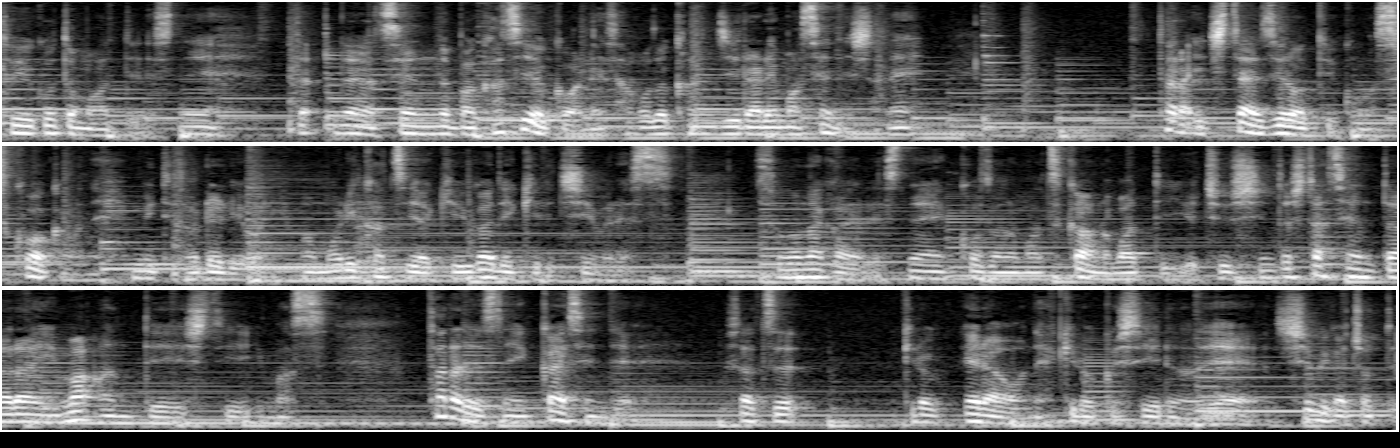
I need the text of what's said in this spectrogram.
ということもあってですね大学戦の爆発力はねさほど感じられませんでしたね。ただ1対0というこのスコアからね見て取れるように守り勝つ野球ができるチームです。その中でですね小園松川のバッテリーを中心としたセンターラインは安定しています。ただですね1回戦で2つ記録エラーをね記録しているので守備がちょっと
